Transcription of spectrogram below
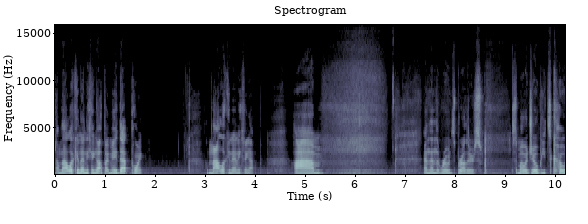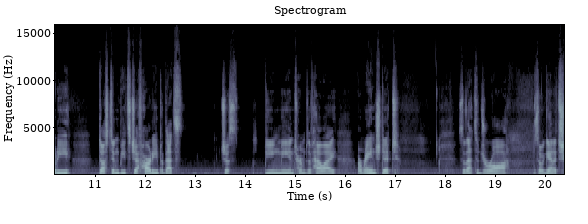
I'm not looking anything up. I made that point. I'm not looking anything up. Um, and then the Rhodes brothers. Samoa Joe beats Cody. Dustin beats Jeff Hardy, but that's just being me in terms of how I arranged it. So that's a draw. So again, it's.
